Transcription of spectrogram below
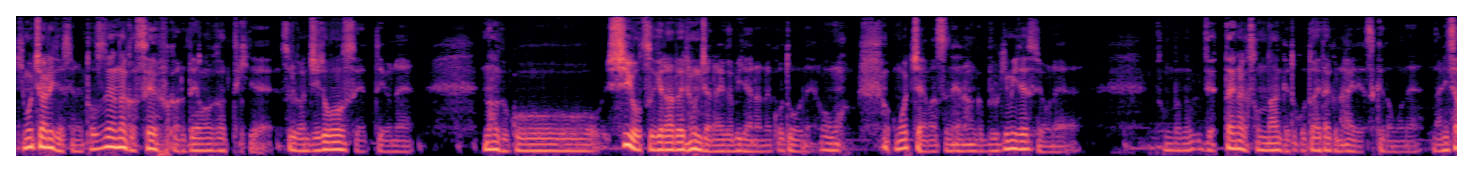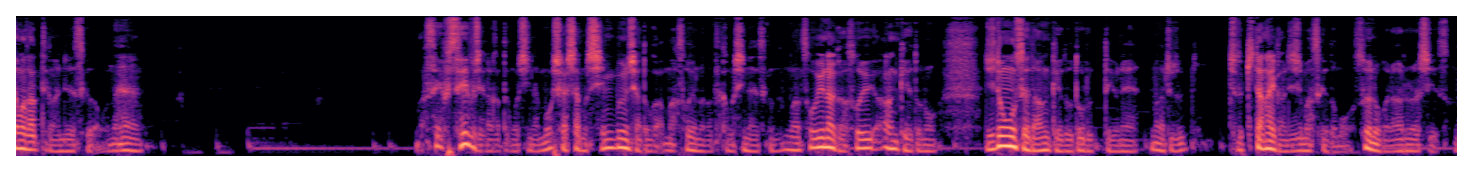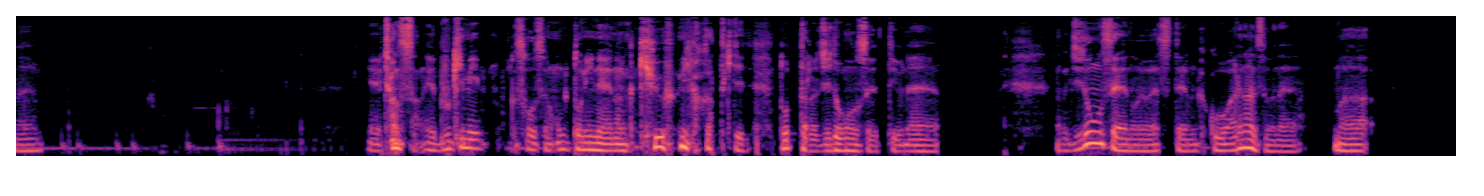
気持ち悪いですよね。突然なんか政府から電話がかかってきて、それが自動音声っていうね、なんかこう、死を告げられるんじゃないかみたいな、ことをね、思っちゃいますね。なんか不気味ですよね。そんなの、絶対なんかそんなアンケート答えたくないですけどもね。何様だって感じですけどもね。まあ、政府、政府じゃなかったかもしれない。もしかしたら新聞社とか、まあそういうのだったかもしれないですけど、まあそういうなんかそういうアンケートの、自動音声でアンケートを取るっていうね、なんかちょっと、ちょっと汚い感じしますけども、そういうのがあるらしいですね。えー、チャンスさん、えー、不気味。そうですね、本当にね、なんか急にかかってきて、取ったら自動音声っていうね、なんか自動音声のやつって、なんかこう、あれなんですよね。まあ、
